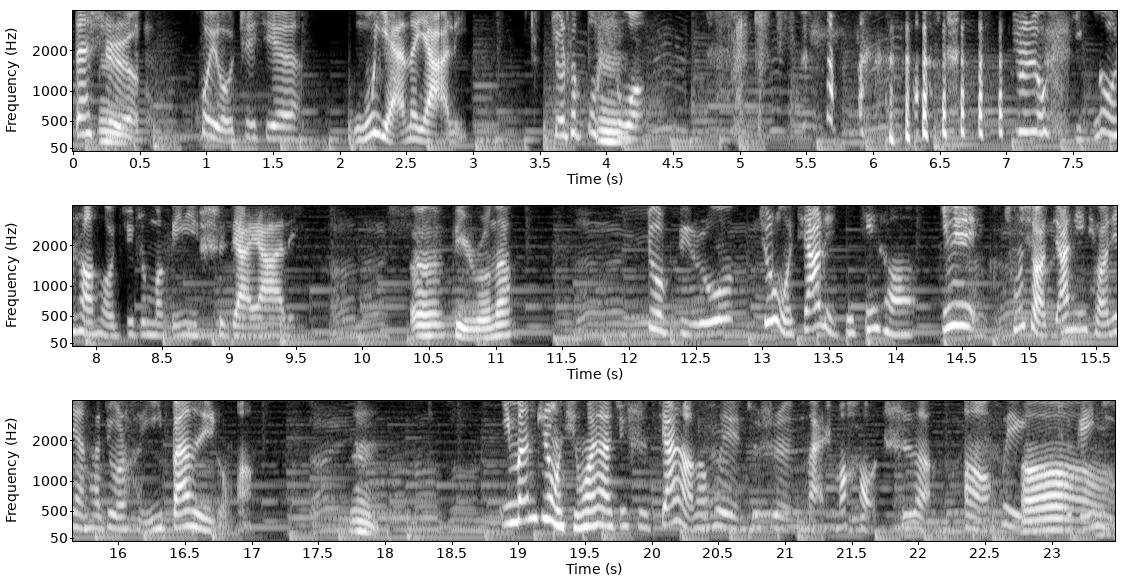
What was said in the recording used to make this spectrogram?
但是会有这些无言的压力，就是他不说，就是用行动上头就这么给你施加压力。嗯，比如呢？就比如，就是我家里就经常，因为从小家庭条件他就是很一般的那种嘛，嗯，一般这种情况下，就是家长他会就是买什么好吃的，嗯，会给你，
